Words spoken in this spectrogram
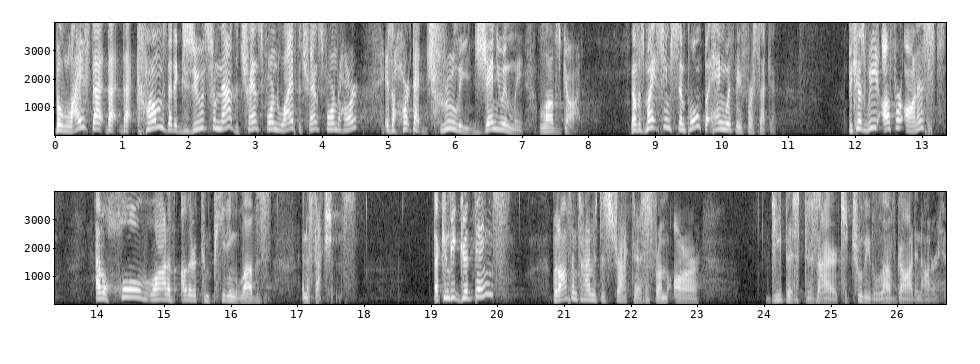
the life that, that, that comes, that exudes from that, the transformed life, the transformed heart, is a heart that truly, genuinely loves God. Now, this might seem simple, but hang with me for a second. Because we, uh, if we're honest, have a whole lot of other competing loves and affections. That can be good things, but oftentimes distract us from our deepest desire to truly love God and honor Him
